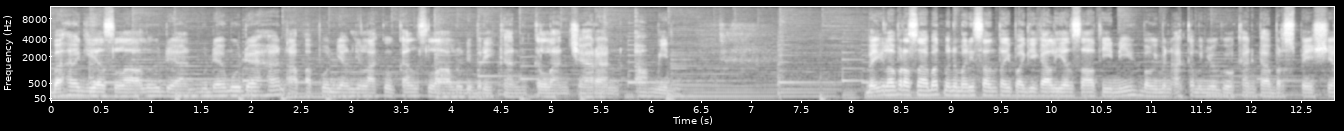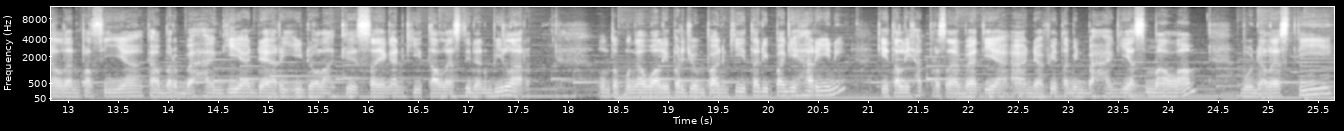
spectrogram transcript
bahagia selalu, dan mudah-mudahan apa pun yang dilakukan selalu diberikan kelancaran. Amin. Baiklah para sahabat menemani santai pagi kalian saat ini Bang Mimin akan menyuguhkan kabar spesial dan pastinya kabar bahagia dari idola kesayangan kita Lesti dan Bilar untuk mengawali perjumpaan kita di pagi hari ini, kita lihat persahabat ya, ada vitamin bahagia semalam. Bunda Lesti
